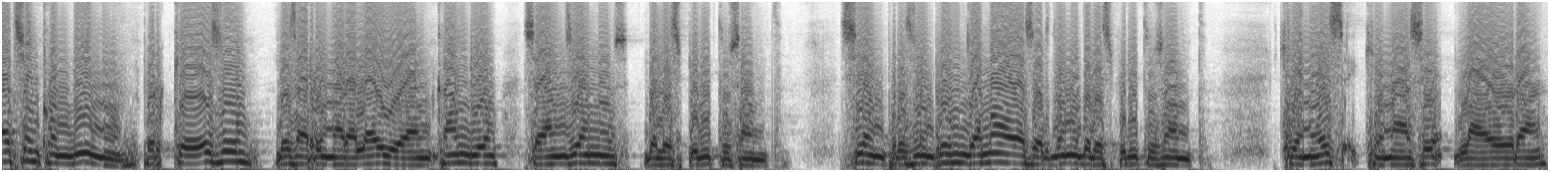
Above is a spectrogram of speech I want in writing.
Emborrachen con vino, porque eso les arruinará la vida. En cambio, sean llenos del Espíritu Santo. Siempre, siempre es un llamado a ser llenos del Espíritu Santo, quien es quien hace la obra,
